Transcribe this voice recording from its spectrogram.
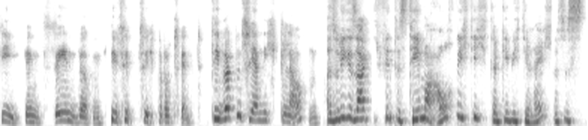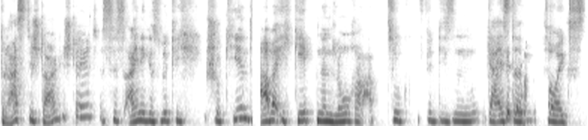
die den sehen würden, die 70 Prozent, die würden es ja nicht glauben. Also wie gesagt, ich finde das Thema auch wichtig, da gebe ich dir recht. Es ist drastisch dargestellt, es ist einiges wirklich schockierend, aber ich gebe einen Lora-Abzug für diesen Geisterzeugs,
